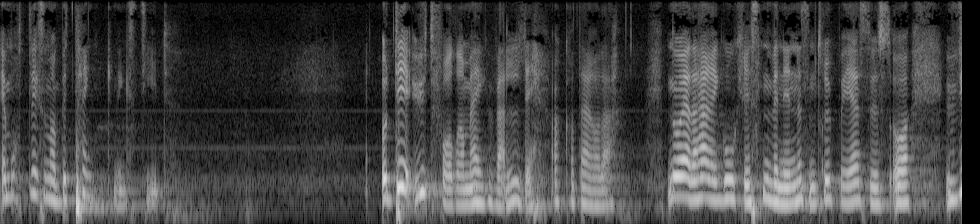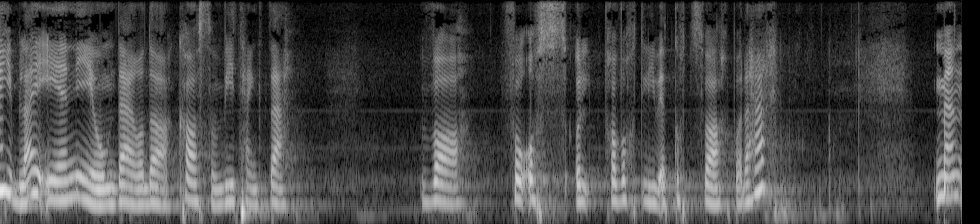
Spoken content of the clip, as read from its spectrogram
Jeg måtte liksom ha betenkningstid. Og det utfordrer meg veldig akkurat der og der. Nå er det her en god kristen venninne som tror på Jesus, og vi ble enige om der og da hva som vi tenkte var for oss og fra vårt liv et godt svar på det her. Men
